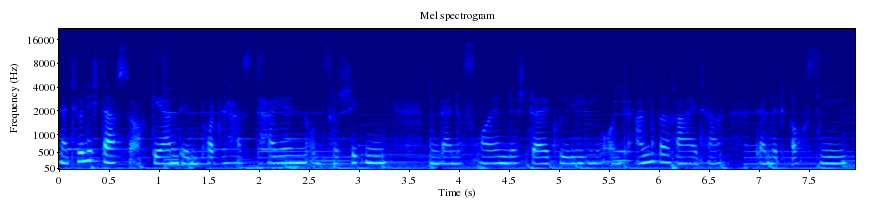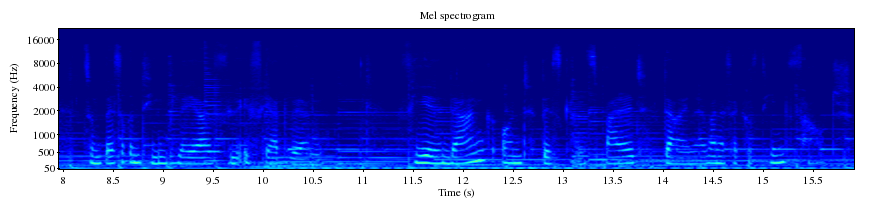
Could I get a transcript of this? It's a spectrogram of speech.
Natürlich darfst du auch gern den Podcast teilen und verschicken an deine Freunde, Stallkollegen und andere Reiter, damit auch sie zum besseren Teamplayer für ihr Pferd werden. Vielen Dank und bis ganz bald, deine Vanessa Christine Fautsch.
